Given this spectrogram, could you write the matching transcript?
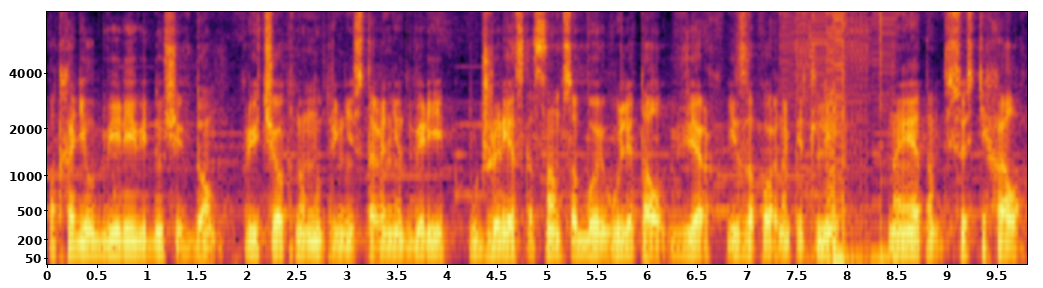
подходил к двери, ведущей в дом. Крючок на внутренней стороне двери тут же резко сам собой вылетал вверх из запорной петли. На этом все стихало.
